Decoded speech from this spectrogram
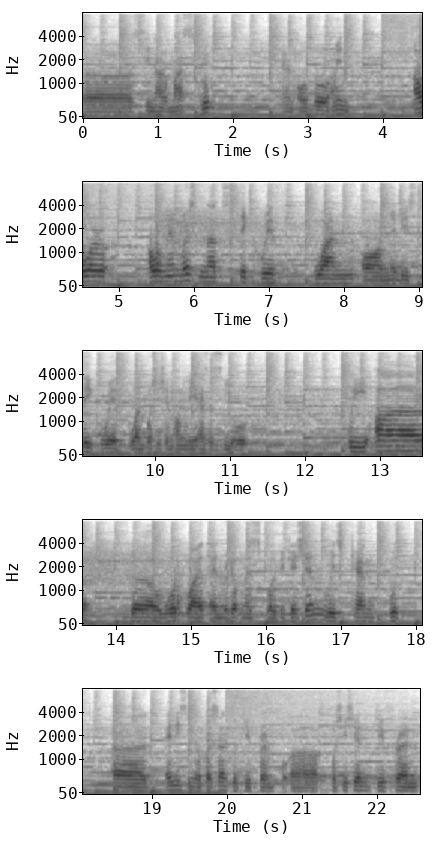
uh, Sinarmas group, and also, I mean, our our members not stick with one or maybe stick with one position only as a CEO. We are the worldwide and recognized qualification which can put uh, any single person to different uh, position, different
